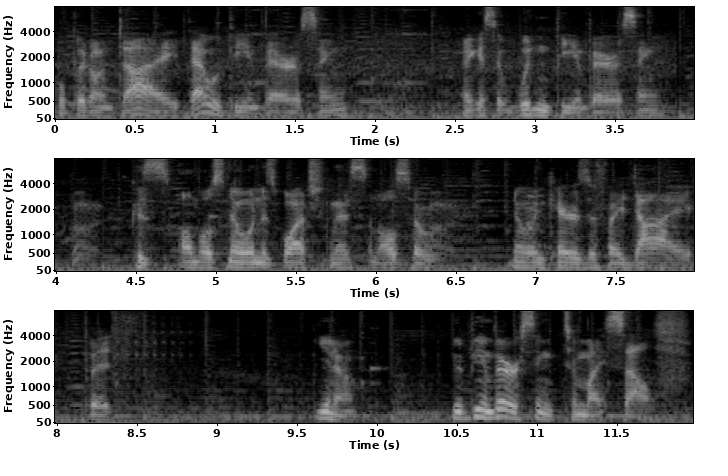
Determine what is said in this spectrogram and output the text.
Hope I don't die. That would be embarrassing. I guess it wouldn't be embarrassing. Because almost no one is watching this, and also no one cares if I die, but. You know, it would be embarrassing to myself.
